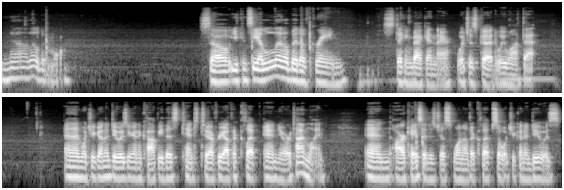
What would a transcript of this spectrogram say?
No, a little bit more. So you can see a little bit of green sticking back in there, which is good. We want that. And then what you're going to do is you're going to copy this tint to every other clip in your timeline. In our case, it is just one other clip. So what you're going to do is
